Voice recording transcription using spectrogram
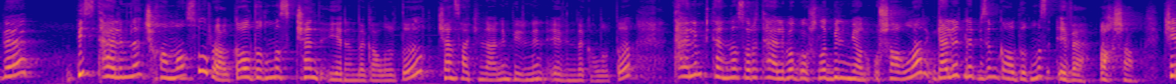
və Biz təlimdən çıxandan sonra qaldığımız kənd yerində qalırdıq. Kənd sakinlərinin birinin evində qalırdıq. Təlim bitəndən sonra təlimə qoşula bilməyən uşaqlar gəlirdilər bizim qaldığımız evə axşam ki,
